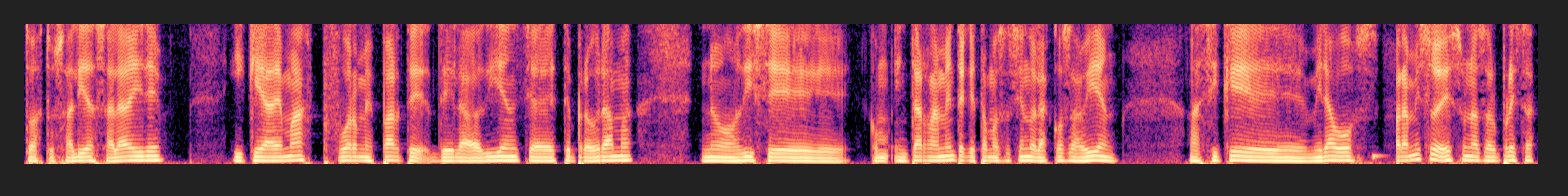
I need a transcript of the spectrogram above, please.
todas tus salidas al aire y que además formes parte de la audiencia de este programa nos dice internamente que estamos haciendo las cosas bien. Así que mira vos, para mí eso es una sorpresa.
